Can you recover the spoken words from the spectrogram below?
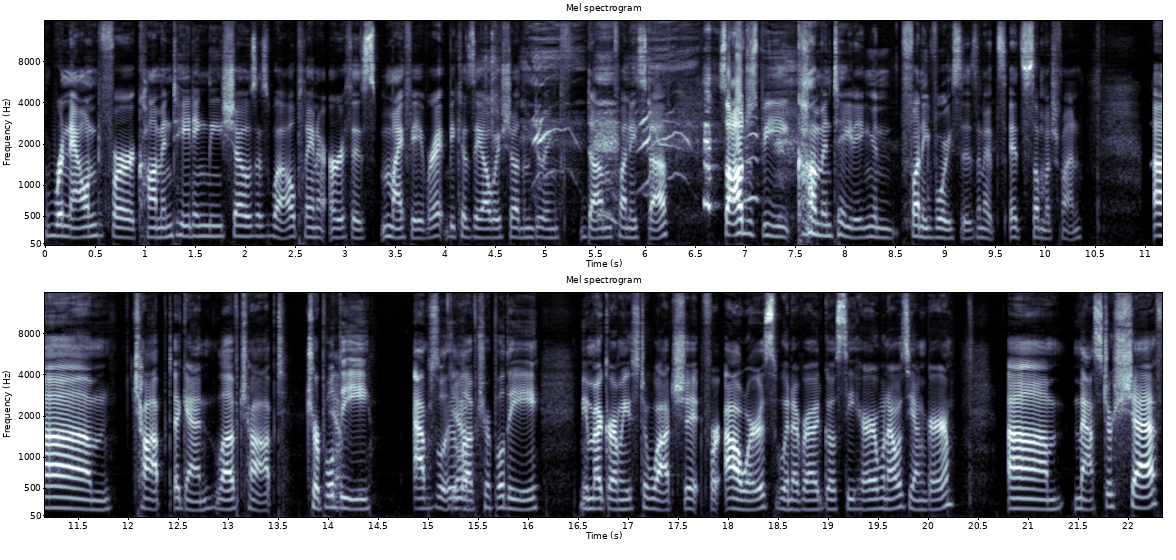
renowned for commentating these shows as well. Planet Earth is my favorite because they always show them doing dumb, funny stuff. So I'll just be commentating in funny voices, and it's it's so much fun. Um, Chopped again, love Chopped. Triple Yep. D, absolutely Yep. love Triple D. Me and my grandma used to watch it for hours whenever I'd go see her when I was younger. Um, Master Chef,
